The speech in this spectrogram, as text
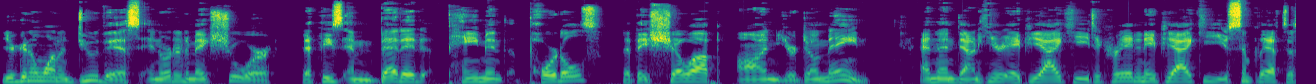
you're going to want to do this in order to make sure that these embedded payment portals that they show up on your domain. And then down here, API key. To create an API key, you simply have to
